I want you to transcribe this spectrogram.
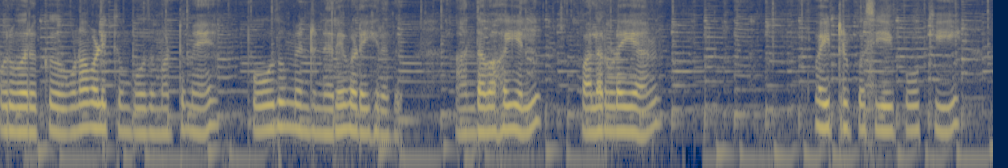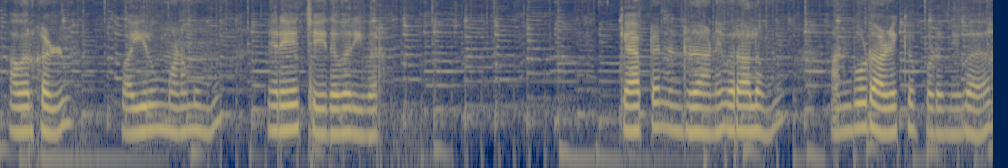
ஒருவருக்கு உணவளிக்கும் போது மட்டுமே போதும் என்று நிறைவடைகிறது. அந்த வகையில் பலருடைய வயிற்றுப்பசியை போக்கி அவர்கள் வயிறும் மனமும் நிறையச் செய்தவர் இவர். கேப்டன் என்று அனைவராலும் அன்போடு அழைக்கப்படும் இவர்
